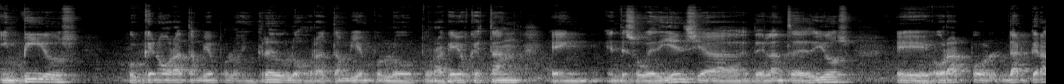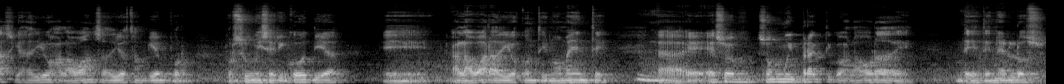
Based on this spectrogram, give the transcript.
impíos, ¿Por qué no orar también por los incrédulos, orar también por, por aquellos que están en, en desobediencia delante de Dios? Eh, orar por dar gracias a Dios, alabanza a Dios también por, por su misericordia, eh, alabar a Dios continuamente. Uh, eso son muy prácticos a la hora de, de tenerlos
